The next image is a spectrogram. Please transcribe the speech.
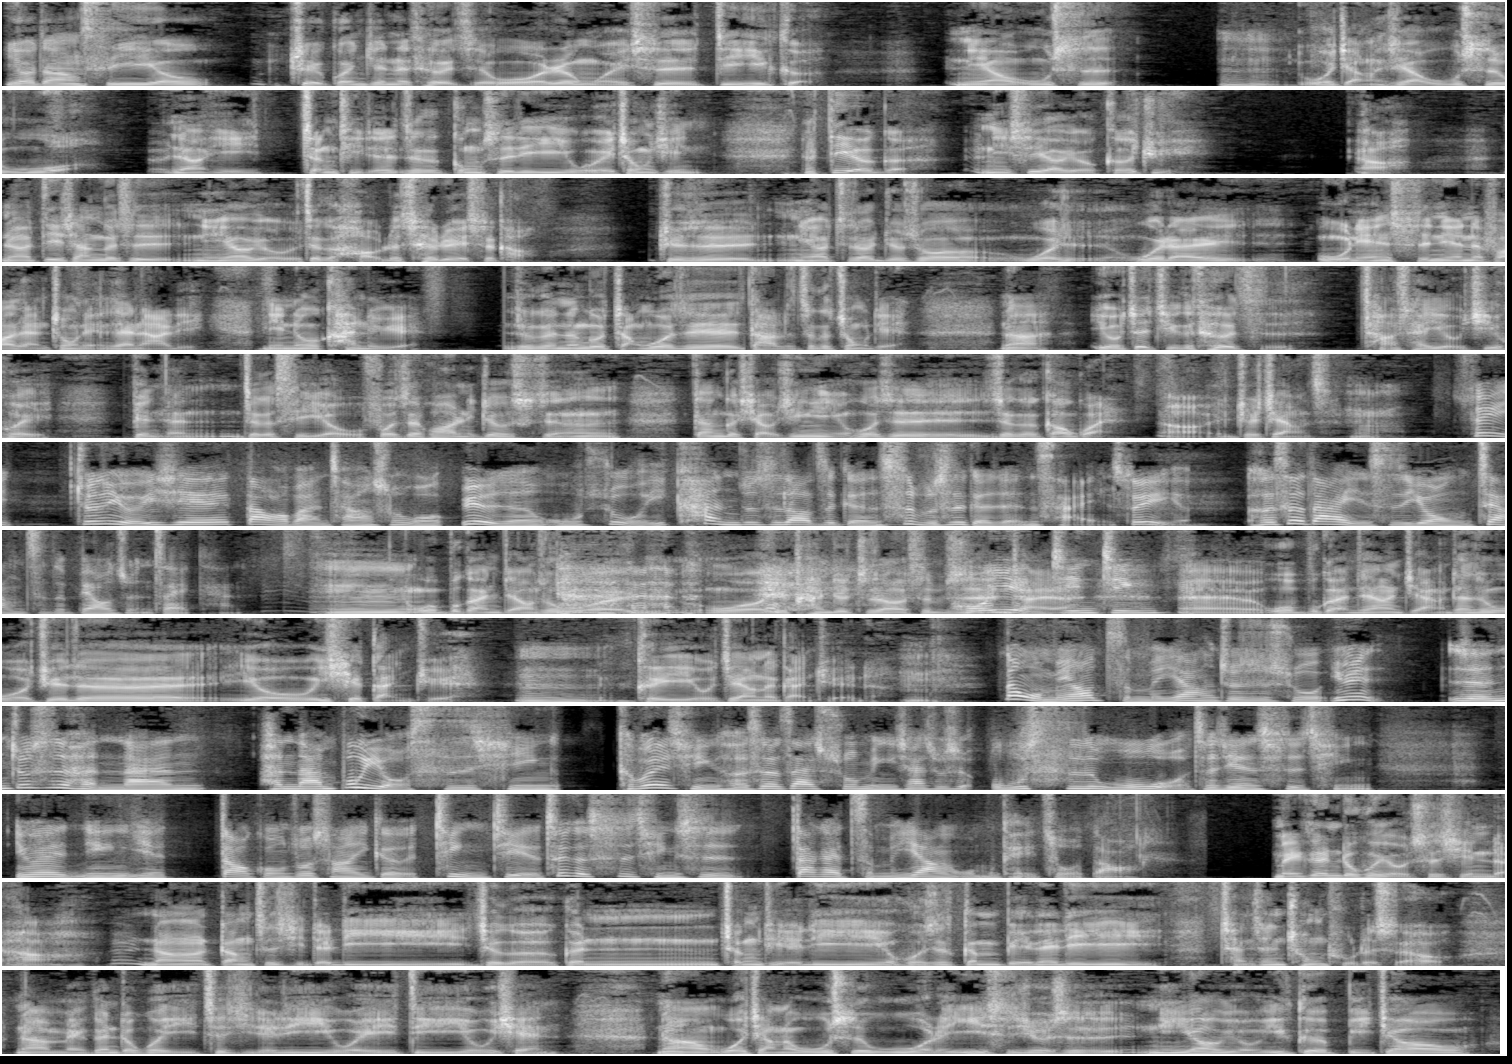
要当 CEO 最关键的特质，我认为是第一个，你要无私。嗯，我讲的是要无私无我。要以整体的这个公司利益为重心。那第二个，你是要有格局啊。那第三个是你要有这个好的策略思考，就是你要知道，就是说我未来五年、十年的发展重点在哪里，你能够看得远，这个能够掌握这些大的这个重点。那有这几个特质，他才有机会变成这个 CEO。否则的话，你就只能当个小经理或是这个高管啊，就这样子。嗯，所以。就是有一些大老板常说，我阅人无数，我一看就知道这个人是不是个人才。所以何塞大概也是用这样子的标准在看。嗯，我不敢讲说我 我一看就知道是不是火眼金睛。呃，我不敢这样讲，但是我觉得有一些感觉，嗯，可以有这样的感觉的。嗯，那我们要怎么样？就是说，因为人就是很难很难不有私心，可不可以请何塞再说明一下，就是无私无我这件事情？因为您也到工作上一个境界，这个事情是大概怎么样？我们可以做到？每个人都会有私心的哈。那当自己的利益这个跟整体的利益，或是跟别人的利益产生冲突的时候，那每个人都会以自己的利益为第一优先。那我讲的无私无我的意思，就是你要有一个比较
